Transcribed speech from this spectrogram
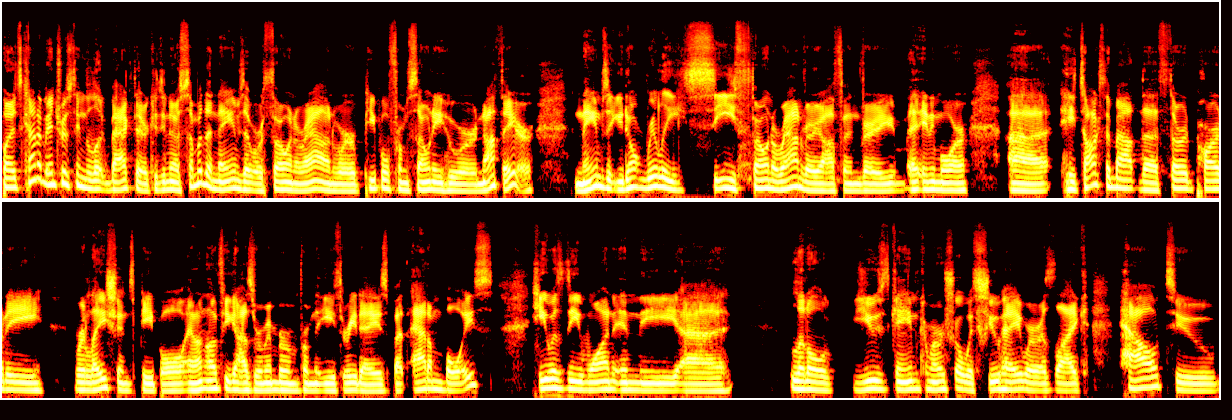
but it's kind of interesting to look back there because you know some of the names that were thrown around were people from Sony who were not there, names that you don't really see thrown around very often, very anymore. Uh, he talks about the third party relations people, and I don't know if you guys remember him from the E3 days, but Adam Boyes, he was the one in the uh, little used game commercial with Shuhei where it was like how to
